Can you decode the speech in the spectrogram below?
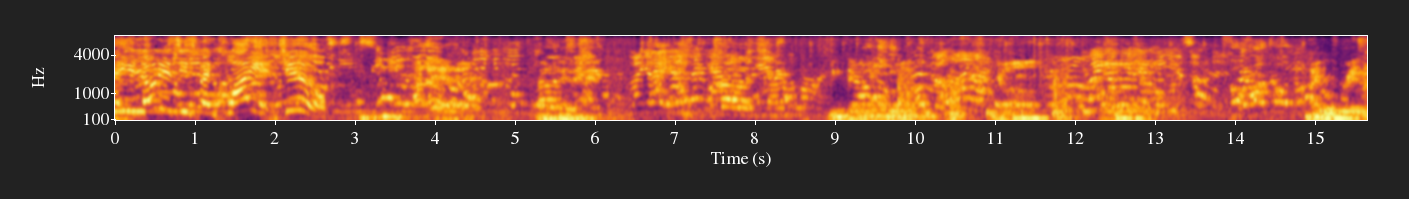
Hey, you notice he's been quiet too. We can take one more. No. I go crazy.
